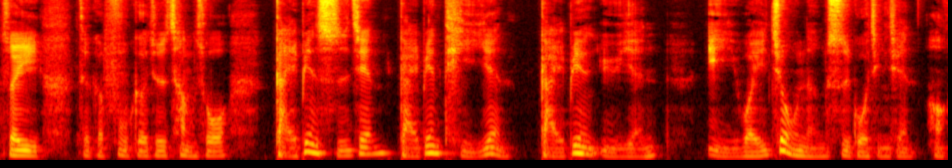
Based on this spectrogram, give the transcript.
所以这个副歌就是唱说：改变时间，改变体验，改变语言。以为就能事过境迁，哦，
